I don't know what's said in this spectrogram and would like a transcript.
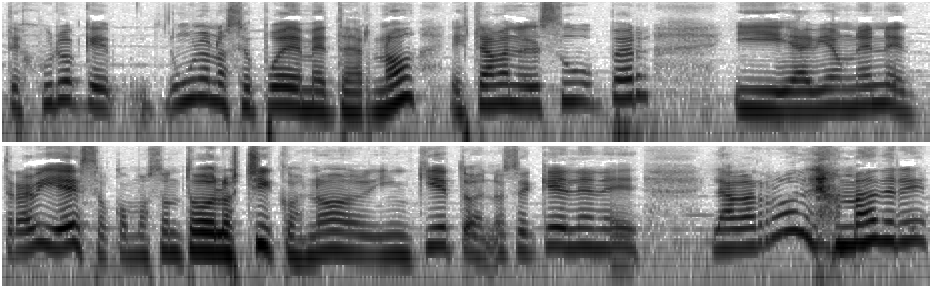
te juro que uno no se puede meter, ¿no? Estaba en el súper y había un nene travieso, como son todos los chicos, ¿no? Inquietos, no sé qué. Le, la agarró la madre,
